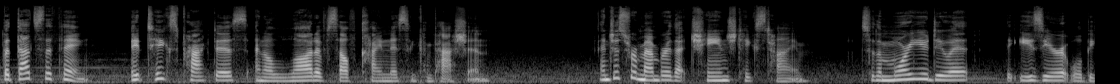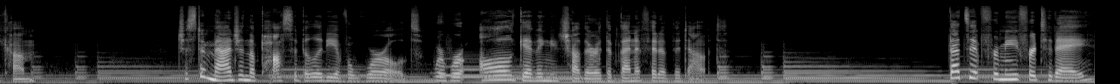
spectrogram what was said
But that's the thing it takes practice and a lot of self kindness and compassion. And just remember that change takes time. So the more you do it, the easier it will become. just imagine the possibility of a world where we're all giving each other the benefit of the doubt. That's it for me for today.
